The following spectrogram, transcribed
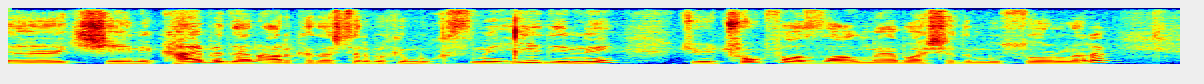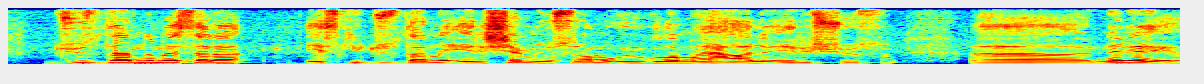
e, şeyini kaybeden arkadaşlar bakın bu kısmı iyi dinleyin. Çünkü çok fazla almaya başladım bu soruları. Cüzdanını mesela eski cüzdanına erişemiyorsun ama uygulamaya hala erişiyorsun. E, nereye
